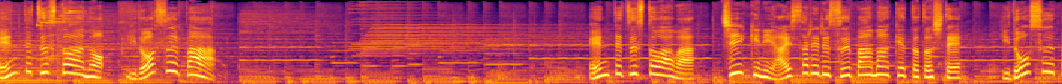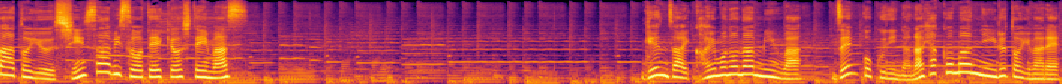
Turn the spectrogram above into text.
煙鉄ストアの移動スーパー。煙鉄ストアは地域に愛されるスーパーマーケットとして移動スーパーという新サービスを提供しています。現在買い物難民は全国に700万人いると言われ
